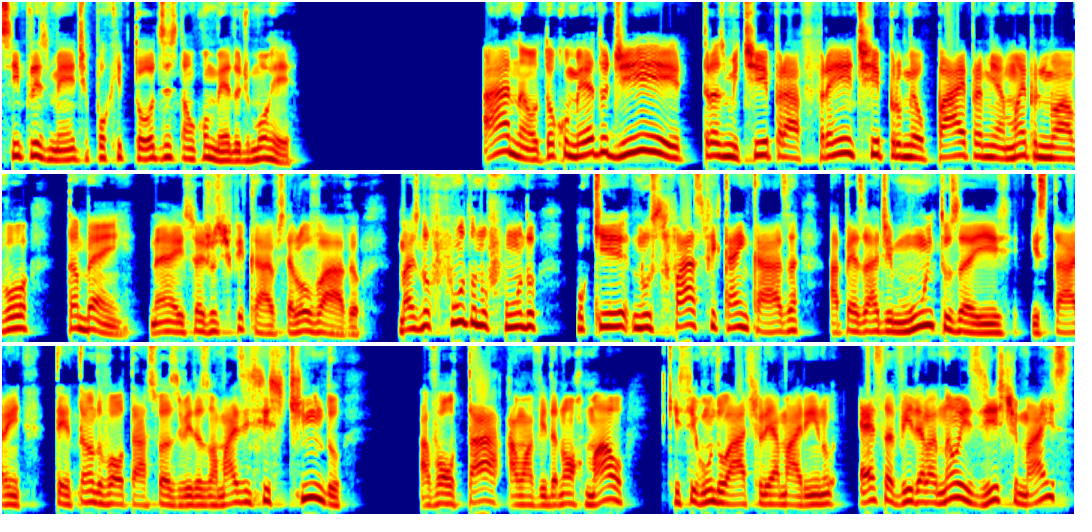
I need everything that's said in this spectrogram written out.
simplesmente porque todos estão com medo de morrer. Ah, não, eu tô com medo de transmitir para frente, para o meu pai, para minha mãe, para o meu avô também, né? Isso é justificável, isso é louvável. Mas no fundo, no fundo, o que nos faz ficar em casa, apesar de muitos aí estarem tentando voltar às suas vidas normais, insistindo a voltar a uma vida normal, que segundo Ashley Amarino, essa vida ela não existe mais,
